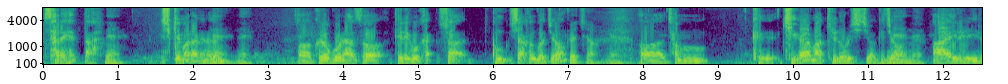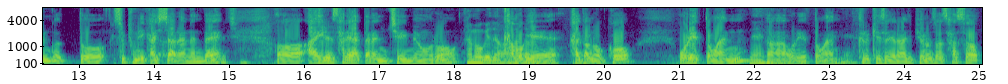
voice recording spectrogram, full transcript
살해했다. 네. 쉽게 말하면은 네, 네. 어 그러고 나서 데리고 가, 한- 시작한 거죠. 그렇죠. 예. 어, 참, 그, 기가 막힐 노릇이죠. 그죠? 네 네. 아이를 잃은 것도 슬픔이 가시지 않았는데, 그렇죠. 어, 아이를 살해했다는 죄명으로 감옥에다가 감옥에 가둬놓고. 오랫동안, 네네. 아, 오랫동안, 그렇게 해서 여러 가지 변호사 사서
